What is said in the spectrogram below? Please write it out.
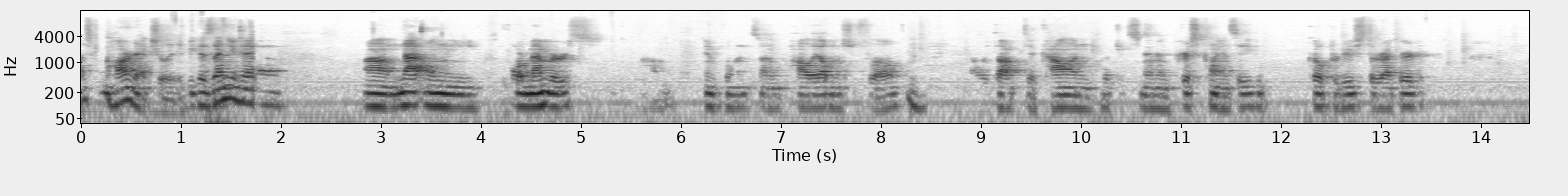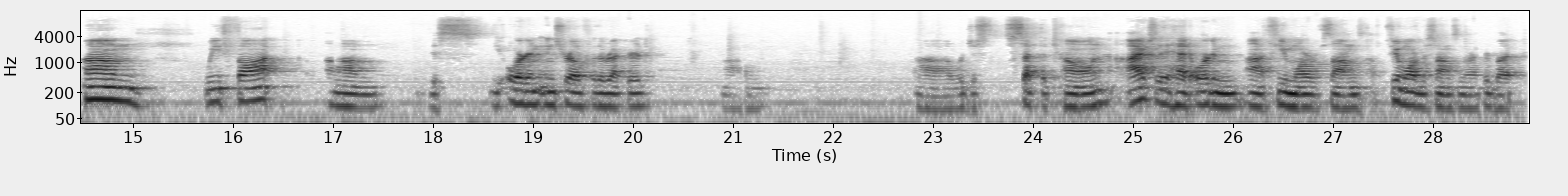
that's kind of hard actually because then you have um, not only four members um, influence on how the album should flow. Mhm. Uh, we talked to Colin Richardson and Chris Clancy, who co-produced the record. Um, we thought um, this the organ intro for the record. Um, uh, would just set the tone. I actually had organ on a few more songs, a few more of the songs on the record, but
